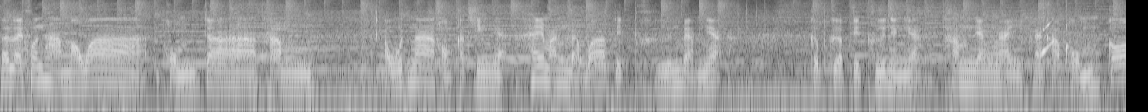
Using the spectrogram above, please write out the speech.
หลายๆคนถามมาว่าผมจะทำอาวุธหน้าของกระทิงเนี่ย ให้มันแบบว่าติดพื้นแบบเนี้ยเกือบเกือบๆติดพื้นอย่างเงี้ยทำยังไงนะครับ ผมก็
